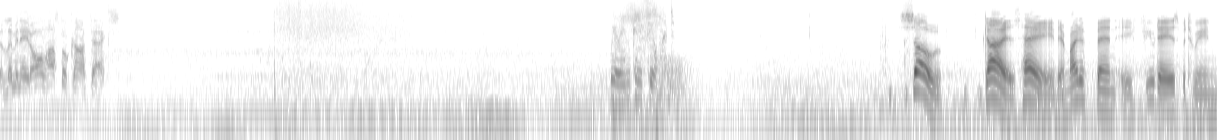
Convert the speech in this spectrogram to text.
Eliminate all hostile contacts. We're in concealment. So, guys, hey, there might have been a few days between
